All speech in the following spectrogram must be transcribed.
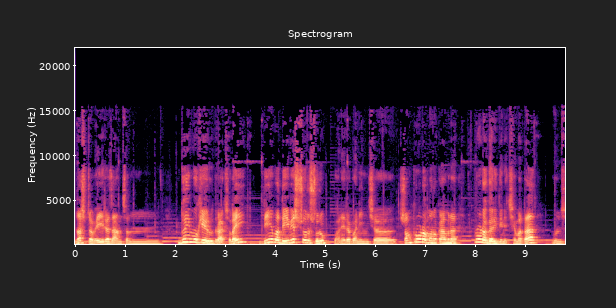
नष्ट भएर जान्छन्। दुई मुखे रुद्राक्षलाई देव देवेश्वर स्वरूप भनेर भनिन्छ। सम्पूर्ण मनोकामना पूर्ण गरिदिने क्षमता हुन्छ।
